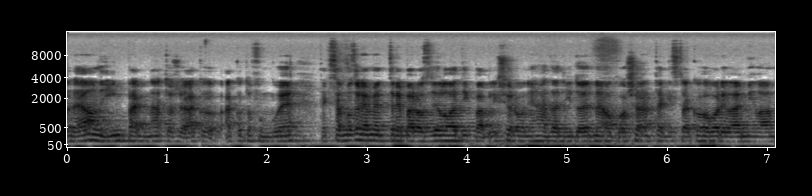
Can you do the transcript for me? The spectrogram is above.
reálny impact na to, že ako, ako to funguje, tak samozrejme treba rozdielovať tých publisherov, nehádzať ich do jedného koša, takisto ako hovoril aj Milan,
